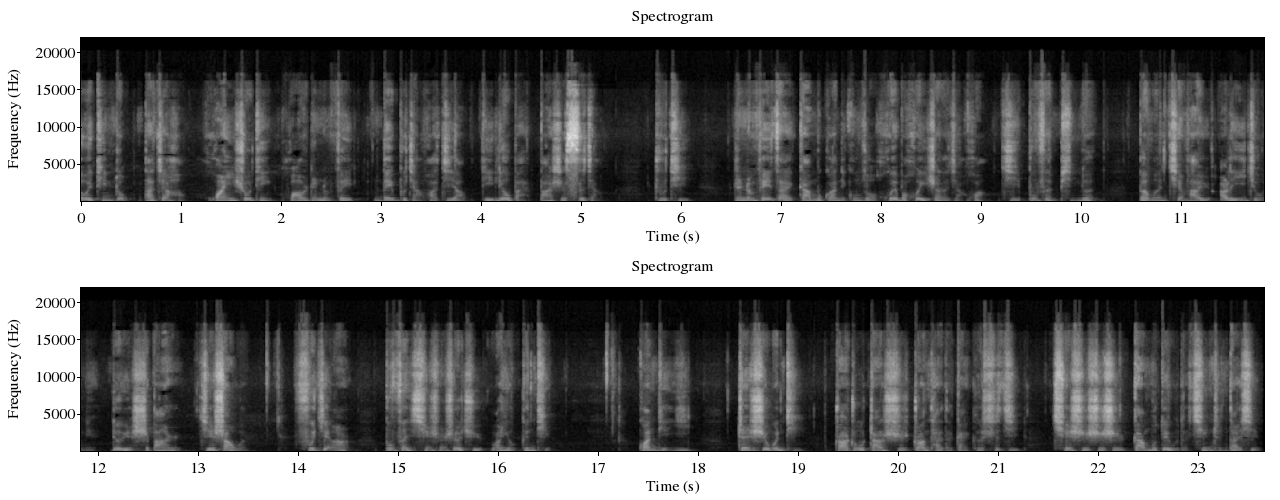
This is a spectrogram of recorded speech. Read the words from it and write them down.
各位听众，大家好，欢迎收听华为任正非内部讲话纪要第六百八十四讲，主题：任正非在干部管理工作汇报会议上的讲话及部分评论。本文签发于二零一九年六月十八日，接上文。附件二部分新生社区网友跟帖。观点一：正视问题，抓住战时状态的改革时机，切实实施干部队伍的新陈代谢，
